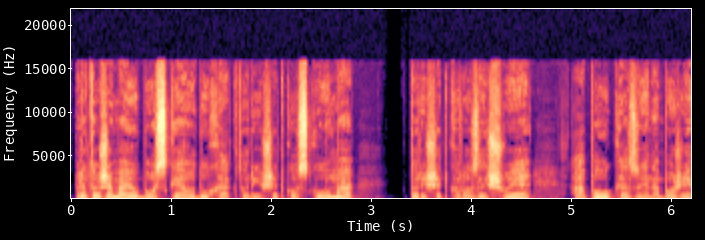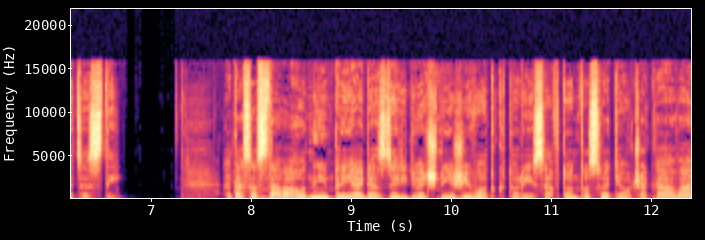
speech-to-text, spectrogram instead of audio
pretože majú božského ducha, ktorý všetko skúma, ktorý všetko rozlišuje a poukazuje na Božie cesty. A tak sa stáva hodným prijať a zdediť väčší život, ktorý sa v tomto svete očakáva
